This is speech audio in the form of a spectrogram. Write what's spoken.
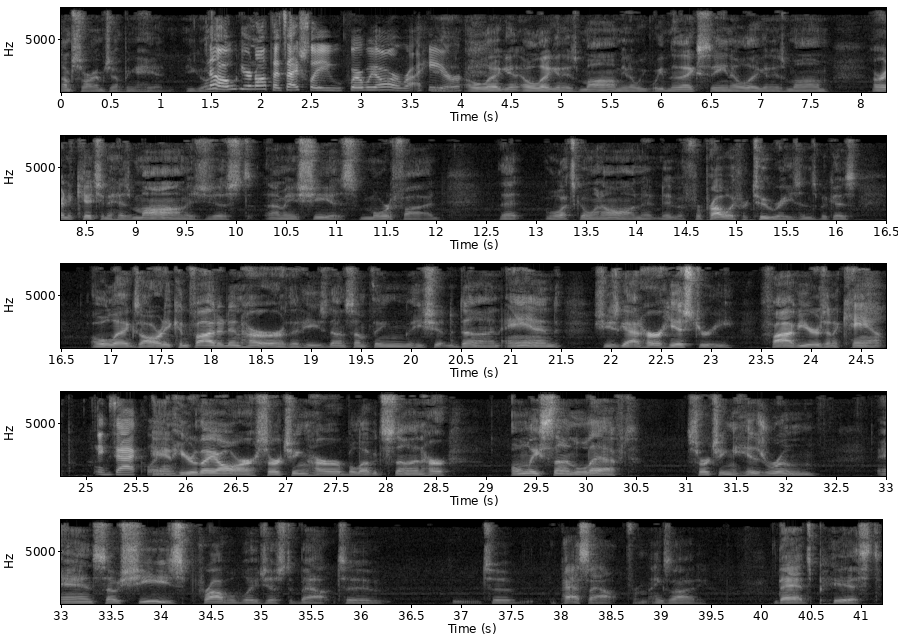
I'm sorry, I'm jumping ahead. You go. No, ahead. you're not. That's actually where we are right here. Yeah, Oleg and Oleg and his mom. You know, we, we the next scene, Oleg and his mom are in the kitchen, and his mom is just. I mean, she is mortified that what's going on for probably for two reasons because Oleg's already confided in her that he's done something he shouldn't have done, and she's got her history five years in a camp. Exactly. And here they are searching her beloved son, her only son left, searching his room. And so she's probably just about to to pass out from anxiety. Dad's pissed.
